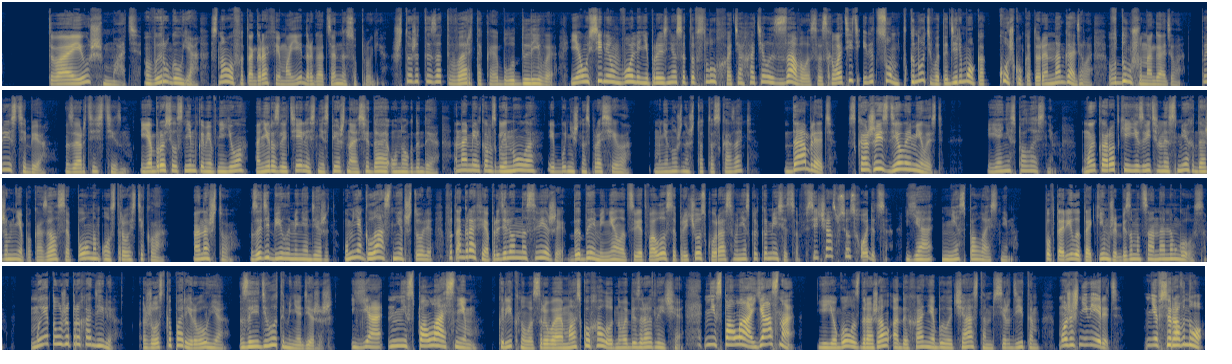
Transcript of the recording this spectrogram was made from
«Твою ж мать!» — выругал я. Снова фотография моей драгоценной супруги. «Что же ты за тварь такая блудливая?» Я усилием воли не произнес это вслух, хотя хотелось за волосы схватить и лицом ткнуть в это дерьмо, как кошку, которая нагадила, в душу нагадила. «Приз тебе за артистизм». Я бросил снимками в нее, они разлетелись, неспешно оседая у ног ДД. Она мельком взглянула и буднично спросила. «Мне нужно что-то сказать?» «Да, блядь! Скажи, сделай милость!» Я не спала с ним. Мой короткий язвительный смех даже мне показался полным острого стекла. Она что, за дебила меня держит? У меня глаз нет, что ли? Фотографии определенно свежие. ДД меняла цвет волос и прическу раз в несколько месяцев. Сейчас все сходится. Я не спала с ним. Повторила таким же безэмоциональным голосом. «Мы это уже проходили». Жестко парировал я. «За идиота меня держишь. «Я не спала с ним!» — крикнула, срывая маску холодного безразличия. «Не спала, ясно?» Ее голос дрожал, а дыхание было частым, сердитым. «Можешь не верить! Мне все равно!»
